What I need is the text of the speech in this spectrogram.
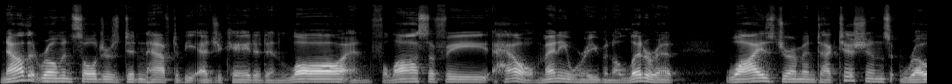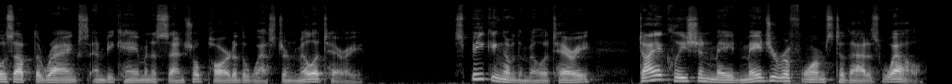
Now that Roman soldiers didn't have to be educated in law and philosophy, hell, many were even illiterate, wise German tacticians rose up the ranks and became an essential part of the Western military. Speaking of the military, Diocletian made major reforms to that as well.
